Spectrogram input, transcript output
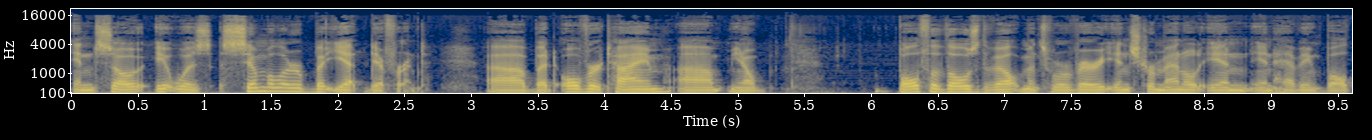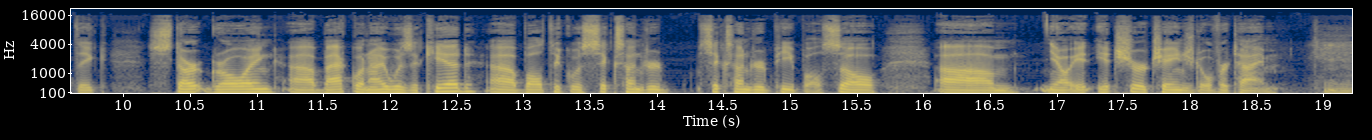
and so it was similar but yet different. Uh, but over time, um, you know, both of those developments were very instrumental in, in having Baltic start growing. Uh, back when I was a kid, uh, Baltic was 600, 600 people. So, um, you know, it, it sure changed over time. Mm-hmm.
